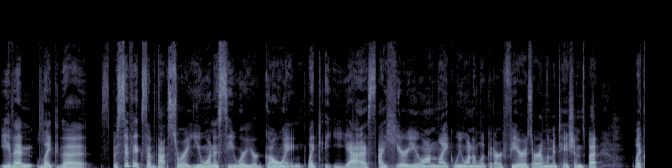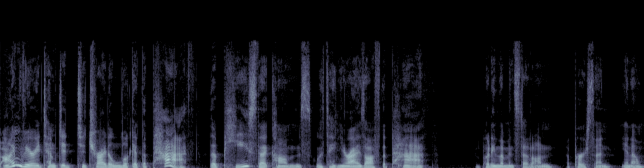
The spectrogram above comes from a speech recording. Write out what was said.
even like the specifics of that story, you want to see where you're going. Like yes, I hear you on like we want to look at our fears, or our limitations, but like I'm very tempted to try to look at the path, the peace that comes with taking your eyes off the path and putting them instead on a person, you know.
